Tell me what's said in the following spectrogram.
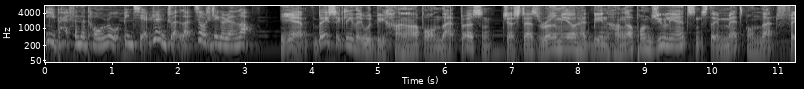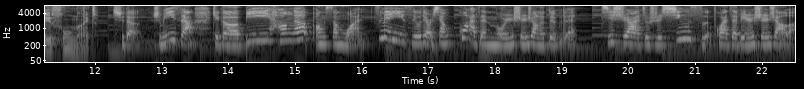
一百分的投入，并且认准了就是这个人了。Yeah, basically they would be hung up on that person, just as Romeo had been hung up on Juliet since they met on that fateful night. 是的，什么意思啊？这个 be hung up on someone 字面意思有点像挂在某人身上了，对不对？其实啊，就是心思挂在别人身上了，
